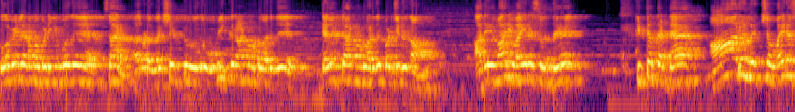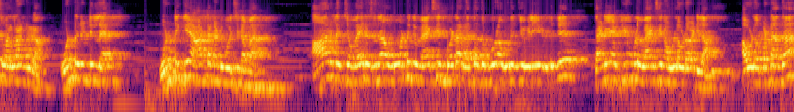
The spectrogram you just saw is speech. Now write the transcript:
கோவிட்ல நம்ம படிக்கும் போது சார் அதோட வெர்ஷன் டூ இது ஒமிக்ரான் ஒன்று வருது டெல்டான்னு ஒன்று வருதுன்னு படிச்சுட்டு இருந்தோம். அதே மாதிரி வைரஸ் வந்து கிட்டத்தட்ட ஆறு லட்சம் வைரஸ் வரலான்னு இருக்கான். ஒன்னு ரெண்டு இல்ல. ஒண்ணுக்கே ஆட்டம் கண்டு போச்சு நம்ம. ஆறு லட்சம் வைரஸ்னா ஒவ்வொன்றுக்கு வேக்சின் போட்டா ரத்தத்தை பூரா உறிஞ்சு வெளியே எடுத்துட்டு தனியா டியூப்ல வேக்சினை உள்ள விட வேண்டியதான் அவ்வளவு பண்ணாதான்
